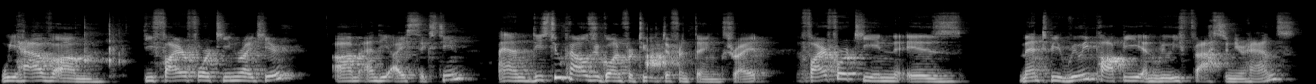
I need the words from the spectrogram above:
We have um, the Fire 14 right here um, and the Ice 16, and these two paddles are going for two different things, right? The Fire 14 is meant to be really poppy and really fast in your hands.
